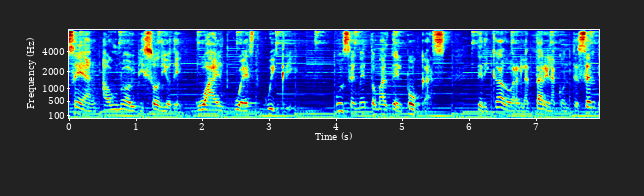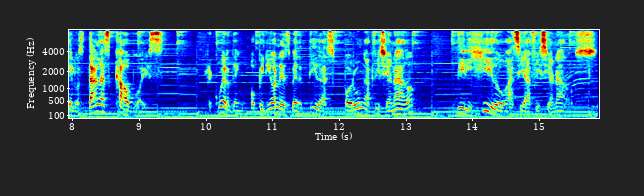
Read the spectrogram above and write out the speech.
sean a un nuevo episodio de Wild West Weekly, un segmento más del podcast dedicado a relatar el acontecer de los Dallas Cowboys. Recuerden, opiniones vertidas por un aficionado dirigido hacia aficionados.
